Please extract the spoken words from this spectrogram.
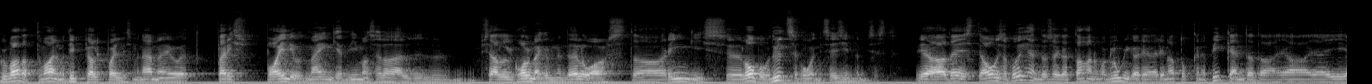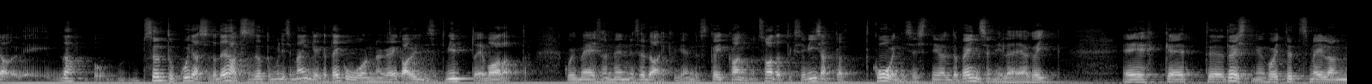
kui vaadata maailma tippjalgpalli, siis me näeme ju, et päris paljud mängijad viimasel ajal seal kolmekümnenda eluaasta ringis loobuvad üldse koondise esindamisest. Ja täiesti ausa põhjendusega, et tahan oma klubikarjääri natukene pikendada ja, ja ei noh, sõltub, kuidas seda tehakse, sõltub, millise mängijaga tegu on, aga ega üldiselt viltu ei vaadata. Kui mees on enne seda ikkagi endast kõik andnud, saadetakse viisakalt koondisest nii-öelda pensionile ja kõik. Ehk et tõesti, nagu Ott ütles, meil on,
